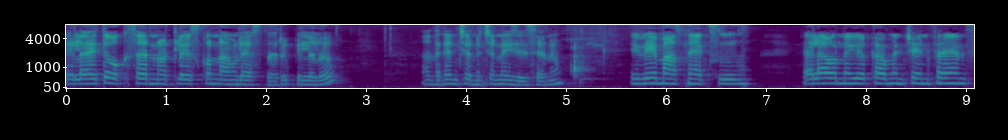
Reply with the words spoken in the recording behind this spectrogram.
ఎలా అయితే ఒకసారి నోట్లో వేసుకొని నమలేస్తారు పిల్లలు. అందుకని చిన్న చిన్నవి చేశాను. ఇవే మా స్నాక్స్. ఎలా ఉన్నాయో కామెంట్ చేయండి ఫ్రెండ్స్.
